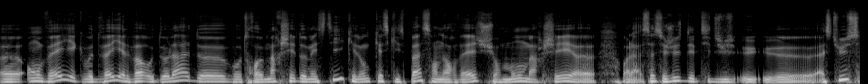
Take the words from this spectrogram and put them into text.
en veille et que votre veille, elle va au-delà de votre marché domestique. Et donc, qu'est-ce qui se passe en Norvège sur mon marché Voilà, ça, c'est juste des petites astuces.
